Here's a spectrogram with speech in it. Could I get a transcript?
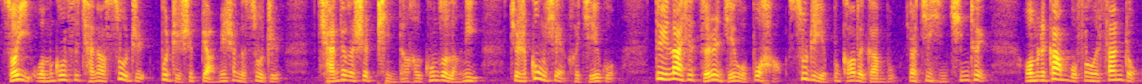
所以，我们公司强调素质，不只是表面上的素质，强调的是品德和工作能力，就是贡献和结果。对于那些责任结果不好、素质也不高的干部，要进行清退。我们的干部分为三种：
